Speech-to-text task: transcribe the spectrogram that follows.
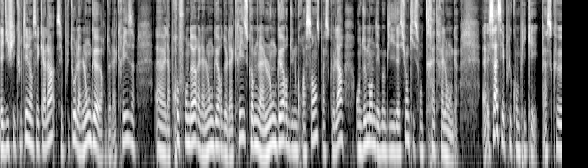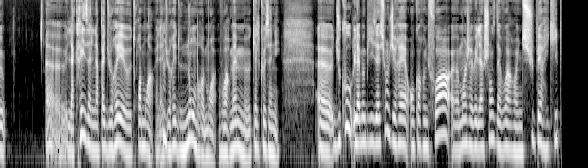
La difficulté dans ces cas-là, c'est plutôt la longueur de la crise, euh, la profondeur et la longueur de la crise, comme la longueur d'une croissance, parce que là, on demande des mobilisations qui sont très très longues. Euh, ça, c'est plus compliqué parce que la crise, elle n'a pas duré trois mois, elle a mhm. duré de nombreux mois, voire même quelques années. Euh, du coup, la mobilisation, je dirais encore une fois, euh, moi j'avais la chance d'avoir une super équipe,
